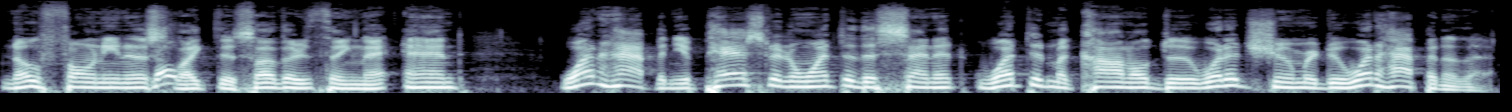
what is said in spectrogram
no phoniness Nope. like this other thing. That and what happened? You passed it and went to the Senate. What did McConnell do? What did Schumer do? What happened to that?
